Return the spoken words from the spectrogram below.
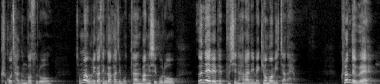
크고 작은 것으로 정말 우리가 생각하지 못한 방식으로 은혜를 베푸신 하나님의 경험이 있잖아요. 그런데 왜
